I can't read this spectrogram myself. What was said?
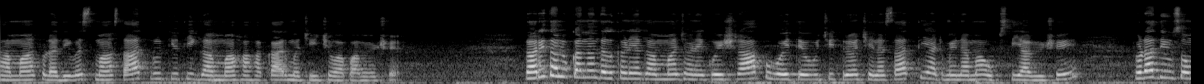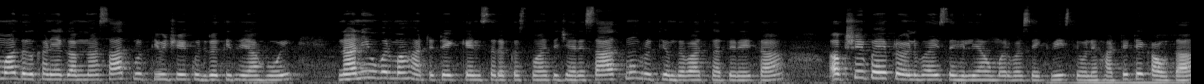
ધામમાં થોડા દિવસમાં સાત મૃત્યુથી ગામમાં હાહાકાર મચી જવા પામ્યો છે. ધારી તાલુકાના દલખણિયા ગામમાં જાણે કોઈ શ્રાપ હોય તેવું ચિત્ર છેલ્લા સાતથી આઠ મહિનામાં ઉપસી આવ્યું છે. થોડા દિવસોમાં દલખણિયા ગામના સાત મૃત્યુ જે કુદરતી થયા હોય. નાની ઉંમરમાં હાર્ટ એટેક કેન્સર અકસ્માત, જ્યારે સાતમું મૃત્યુ અમદાવાદ ખાતે રહેતા અક્ષયભાઈ પ્રવીણભાઈ સહેલિયા ઉંમર વર્ષ એકવીસ, તેઓને હાર્ટ આવતા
